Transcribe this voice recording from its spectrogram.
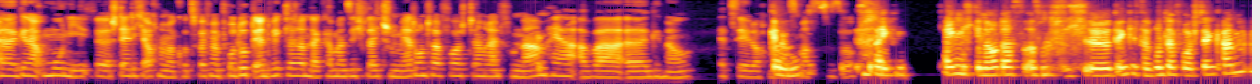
Äh, genau, Moni, äh, stell dich auch nochmal kurz vor. Ich meine, Produktentwicklerin, da kann man sich vielleicht schon mehr drunter vorstellen, rein vom Namen her, aber äh, genau, erzähl doch mal, was machst du so? Eigentlich, eigentlich genau das, was man sich, äh, denke ich, darunter vorstellen kann.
